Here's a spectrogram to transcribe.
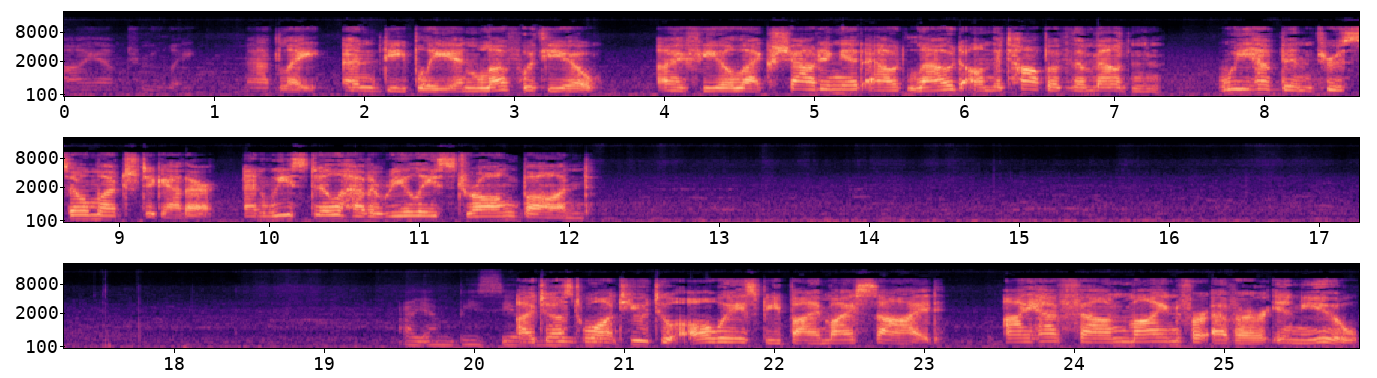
I am truly, madly, and deeply in love with you. I feel like shouting it out loud on the top of the mountain. We have been through so much together, and we still have a really strong bond. I am busy. I just want you to always be by my side. I have found mine forever in you.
